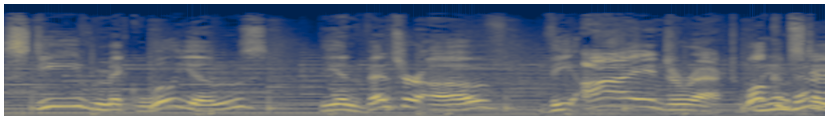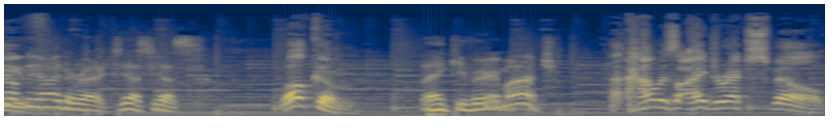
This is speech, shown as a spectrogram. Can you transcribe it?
Steve McWilliams, the inventor of the EyeDirect. Welcome, the Steve. Of the EyeDirect, yes, yes. Welcome. Thank you very much. How is EyeDirect spelled?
